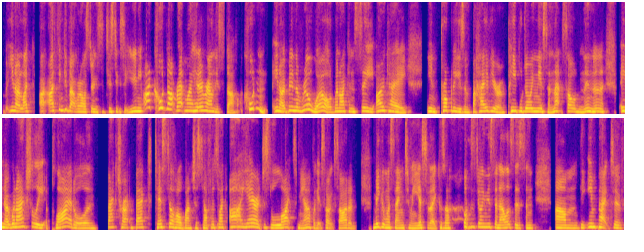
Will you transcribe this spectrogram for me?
but you know, like I, I think about when I was doing statistics at uni, I could not wrap my head around this stuff. I couldn't, you know, but in the real world, when I can see, okay, in properties and behavior and people doing this and that sold, and then, and then, you know, when I actually apply it all and backtrack, back test a whole bunch of stuff, it's like, oh, yeah, it just lights me up. I get so excited. Megan was saying to me yesterday, because I was doing this analysis and um, the impact of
